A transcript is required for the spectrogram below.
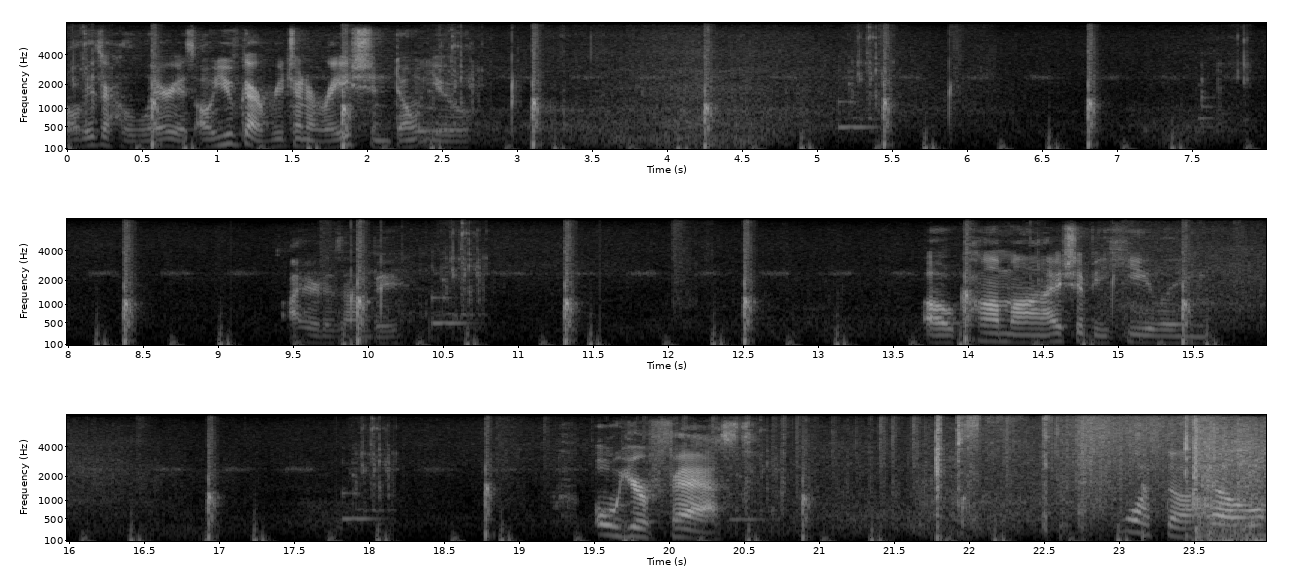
Oh, these are hilarious. Oh, you've got regeneration, don't you? Heard a zombie. Oh, come on. I should be healing. Oh, you're fast. What the hell?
